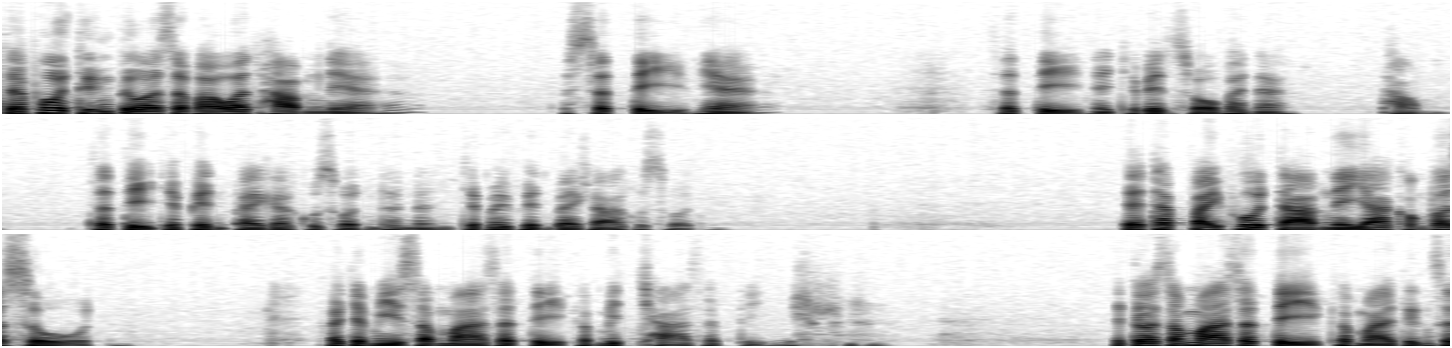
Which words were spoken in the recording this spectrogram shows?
ถ้าพูดถึงตัวสภาวธรรมเนี่ย สติเนี่ย สติเนี่ยจะเป็นโสภณธรรม สติจะเป็นไปกับกุศลเท่านั้น จะไม่เป็นไปกับอกุศล แต่ถ้าไปพูดตามในยะของพระสูตร ก็จะมีสัมมาสติกับมิจฉาสติตัวสัมมาสติก็หมายถึงส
